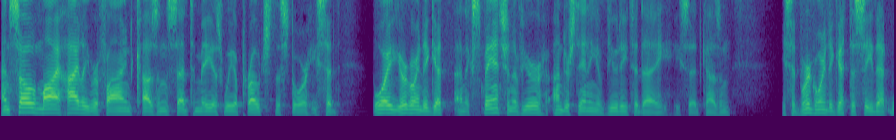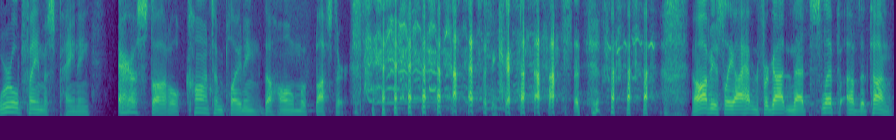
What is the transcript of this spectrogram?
And so my highly refined cousin said to me as we approached the store, he said, Boy, you're going to get an expansion of your understanding of beauty today, he said, cousin. He said, We're going to get to see that world famous painting, Aristotle contemplating the home of Buster. Obviously, I haven't forgotten that slip of the tongue.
